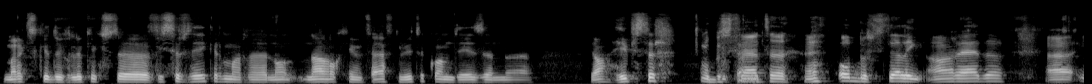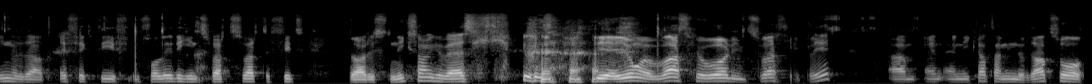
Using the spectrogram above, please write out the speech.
Markske de gelukkigste visser zeker, maar na, na, nog geen vijf minuten kwam deze, ja, hipster op bestelling. Feite, hè, op bestelling aanrijden. inderdaad, effectief, volledig in zwart-zwarte fiets. Daar is niks aan gewijzigd Die jongen was gewoon in zwart gekleed. Um, en, en ik had dan inderdaad zo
